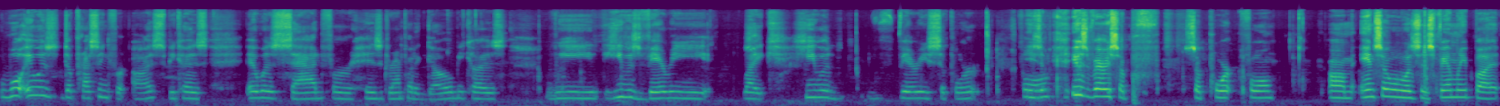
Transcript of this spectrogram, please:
well it was depressing for us because it was sad for his grandpa to go because we he was very like he would very support he's, he was very sup- supportful. Um and so was his family but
